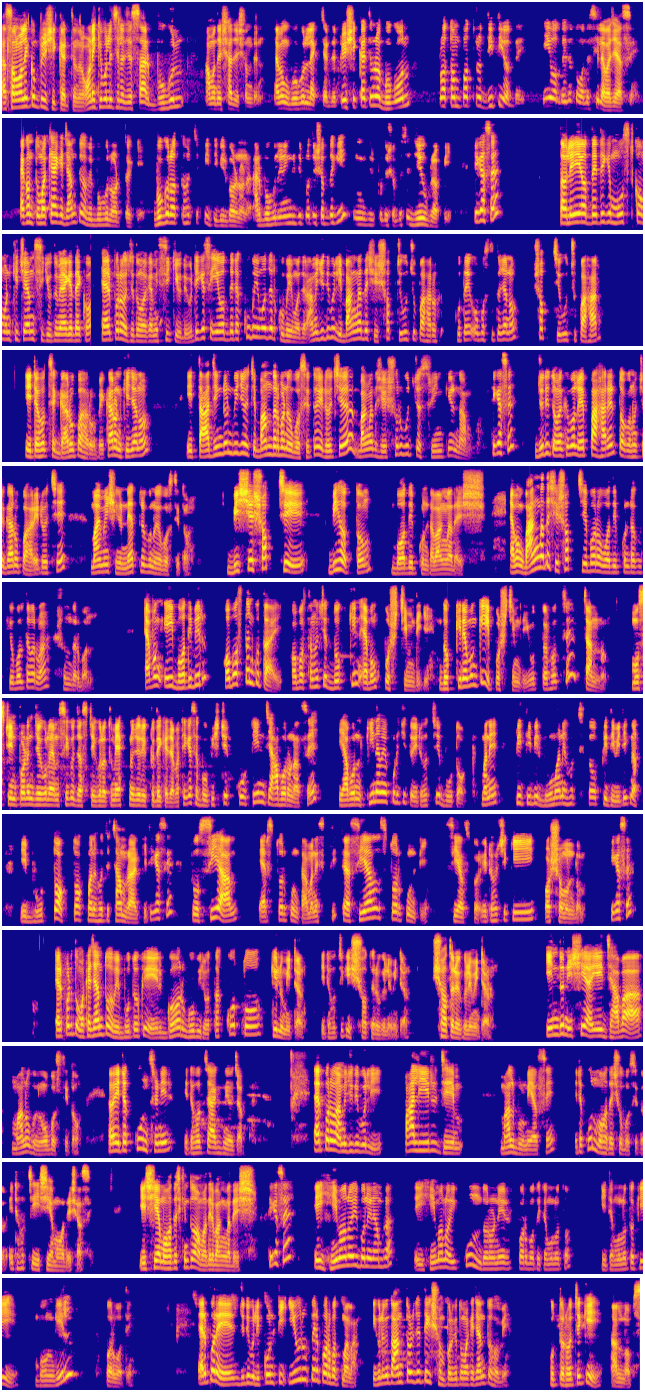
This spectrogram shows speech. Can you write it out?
আসসালামু আলাইকুম, প্রিয় শিক্ষার্থীরা অনেকে বলেছিল যে, স্যার, ভূগোল আমাদের সাজেশন দেন। এবং ভূগোল লেকচার দেন। প্রিয় শিক্ষার্থীরা ভূগোল প্রথম পত্র, দ্বিতীয় অধ্যায়, এই অধ্যায়টা তোমাদের সিলেবাসে আছে। এখন তোমাকে আগে জানতে হবে ভূগোল অর্থ কি। ভূগোল অর্থ হচ্ছে পৃথিবীর বর্ণনা। আর ভূগোলের ইংরেজি প্রতিশব্দ কি? ইংরেজির প্রতিশব্দ হচ্ছে জিওগ্রাফি ঠিক আছে? তাহলে এই অধ্যায় থেকে মোস্ট কমন কিছু এমসিকিউ তুমি আগে দেখো। এরপরে হচ্ছে তোমাকে আমি সিকিউ দেবো, ঠিক আছে? এই অধ্যায়টা খুবই মজার খুবই মজার। আমি যদি বলি, বাংলাদেশের সবচেয়ে উঁচু পাহাড় কোথায় অবস্থিত জানো? সবচেয়ে উঁচু পাহাড় এটা হচ্ছে গারো পাহাড় হবে। কারণ কি জানো? এই তাজিংডন বিজয় হচ্ছে বান্দরবানে অবস্থিত, এটা হচ্ছে বাংলাদেশের সর্বোচ্চ শৃঙ্গের নাম। ঠিক আছে? যদি তোমাকে বলে পাহাড়ের, তখন হচ্ছে গারো পাহাড়, এটা হচ্ছে ময়মনসিংহের নেত্রকোণে অবস্থিত। বিশ্বের সবচেয়ে বৃহত্তম বদ্বীপ কোনটা? বাংলাদেশ। এবং বাংলাদেশের সবচেয়ে বড় বদ্বীপ কোনটা কেউ বলতে পারবা? সুন্দরবন। এবং এই বদ্বীপের অবস্থান কোথায়? অবস্থান হচ্ছে দক্ষিণ এবং পশ্চিম দিকে। দক্ষিণ এবং কি? পশ্চিম দিকে। উত্তর হচ্ছে চার নং। মোস্ট ইম্পর্টেন্ট যেগুলো এমসিকিউ জাস্ট এগুলো তুমি এক নজরে একটু দেখে যাবে, ঠিক আছে? ভূপৃষ্ঠের কঠিন যে আবরণ আছে, এই আবরণ কি নামে পরিচিত? এটা হচ্ছে ভূত্বক মানে পৃথিবীর ভূ মানে হচ্ছে তো পৃথিবী, ঠিক না? এই ভূত্বক, ত্বক মানে হচ্ছে চামড়া আর কি, ঠিক আছে? তো শিয়াল এর স্তর কোনটা? মানে সিয়াল স্তর কোনটি? সিয়াল স্তর, এটা হচ্ছে কি? অশ্বমণ্ডল ঠিক আছে? এরপরে তোমাকে জানতে হবে ভূতকের গড় গভীরতা কত কিলোমিটার? এটা হচ্ছে কি? সতেরো কিলোমিটার সতেরো কিলোমিটার। ইন্দোনেশিয়ায় এই জাভা মালভূমি অবস্থিত। এটা কোন শ্রেণির? এটা হচ্ছে আগ্নেয়জাত। এরপরেও আমি যদি বলি, পালির যে মালভূমি আছে, এটা কোন মহাদেশে অবস্থিত? এটা হচ্ছে এশিয়া মহাদেশ আছে। এশিয়া মহাদেশ কিন্তু আমাদের বাংলাদেশ, ঠিক আছে? এই হিমালয় বলি না আমরা, এই হিমালয় কোন ধরনের পর্বত এটা মূলত? এটা মূলত কি? বঙ্গিল পর্বতে। এরপরে যদি বলি, কোনটি ইউরোপের পর্বতমালা? এগুলো কিন্তু আন্তর্জাতিক সম্পর্কে তোমাকে জানতে হবে। উত্তর হচ্ছে কি? আল্লপস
